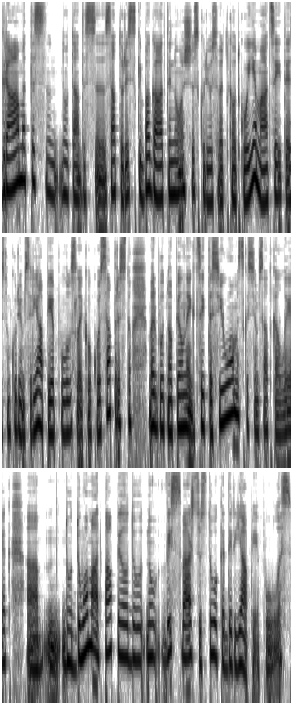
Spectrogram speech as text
grāmatas, nu, tādas saturiski bagātinošas, kur jūs varat kaut ko iemācīties un kur jums ir jāpiepūlas, lai kaut ko saprastu, varbūt no pilnīgi citas jomas, kas jums atkal liek nu, domāt papildu, nu, viss vērsts uz to, kad ir jāpiepūlas.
